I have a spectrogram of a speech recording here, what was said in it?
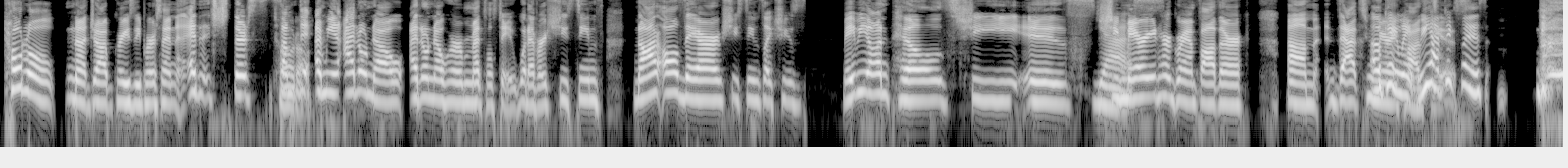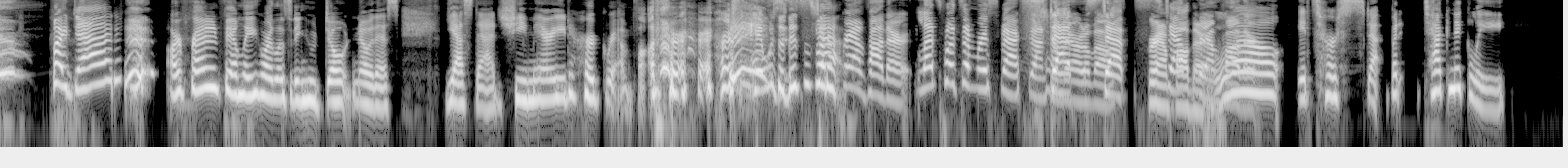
total nut job crazy person. And it's, there's Total. something. I mean, I don't know. I don't know her mental state. Whatever. She seems not all there. She seems like she's maybe on pills. She is. She married her grandfather. Um, that's who. Okay, Mary wait. We have to explain this. My dad, our friend and family who are listening who don't know this. Yes, Dad. She married her grandfather. it was so. This is what step grandfather. Let's put some respect on Step- her step grandfather. grandfather. Well, it's her step, but technically,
